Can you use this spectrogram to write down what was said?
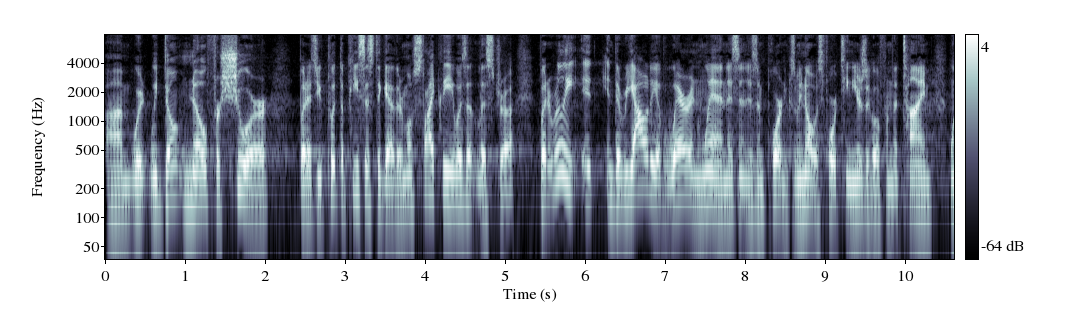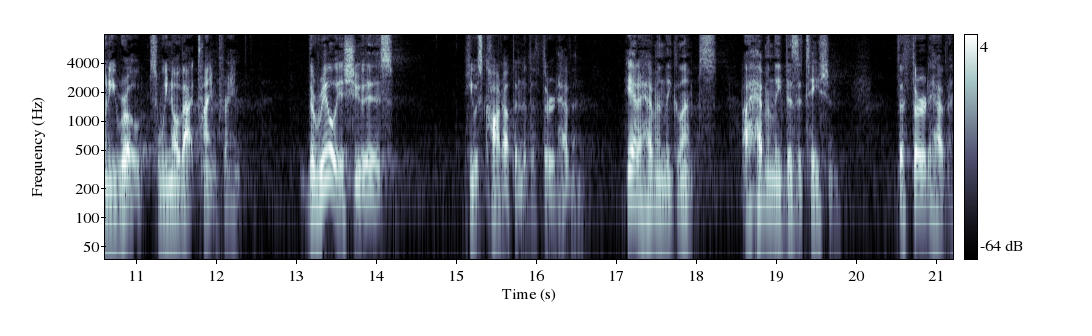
Um, we don't know for sure, but as you put the pieces together, most likely he was at Lystra. But it really, it, the reality of where and when isn't as important because we know it was 14 years ago from the time when he wrote, so we know that time frame. The real issue is he was caught up into the third heaven. He had a heavenly glimpse, a heavenly visitation, the third heaven.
